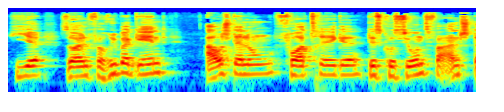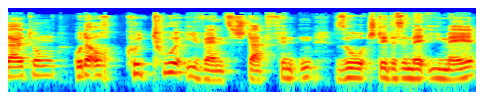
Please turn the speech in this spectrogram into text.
Hier sollen vorübergehend Ausstellungen, Vorträge, Diskussionsveranstaltungen oder auch Kulturevents stattfinden, so steht es in der E-Mail.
